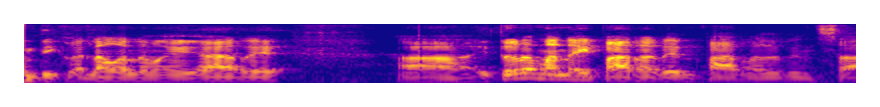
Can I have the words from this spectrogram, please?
hindi ko alam ano mangyayari. Ah, ito naman ay para rin para rin sa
